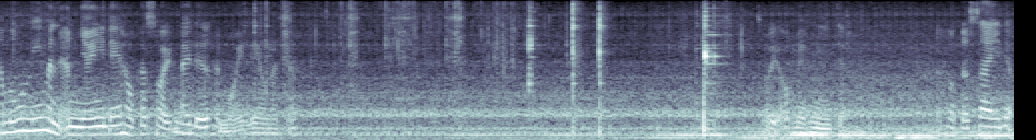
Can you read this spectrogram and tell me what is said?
ถ้ามุ้งนี้มันอันใหญ่ได้ เขาก็ซอยได้เด้อขันมอยเลี้ยวแล้วจ้ะซอยออกแบบนี้จ้ะเขาก็ใส่เนี่ย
